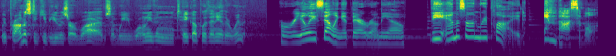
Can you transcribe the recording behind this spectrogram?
We promise to keep you as our wives, and we won't even take up with any other women. Really selling it there, Romeo. The Amazon replied, Impossible.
